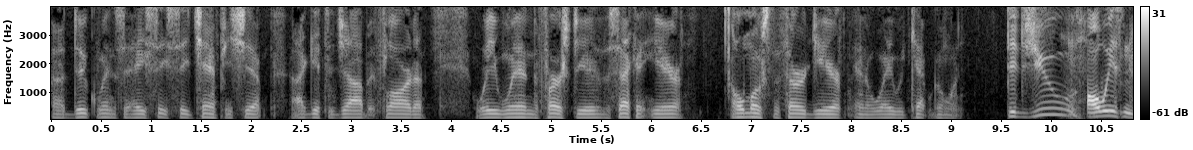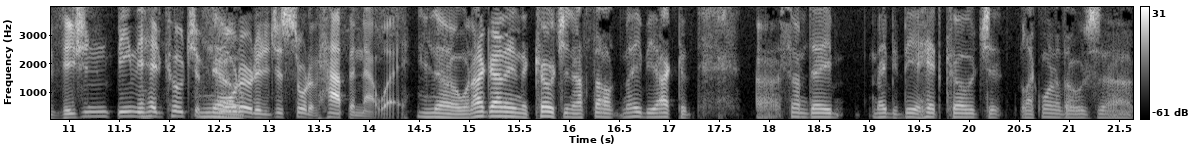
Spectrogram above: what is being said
Uh, Duke wins the ACC championship. I get the job at Florida. We win the first year, the second year, almost the third year, and away we kept going. Did you always envision being the head coach at No. Florida, or did it just sort of happen that way? No, when I got into coaching, I thought maybe I could uh, someday maybe be a head coach at like one of those uh,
